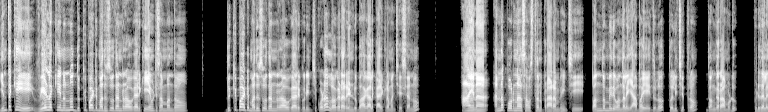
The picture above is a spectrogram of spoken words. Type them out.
ఇంతకీ వీళ్ళకి నన్ను దుక్కిపాటి మధుసూదన్ రావు గారికి ఏమిటి సంబంధం? దుక్కిపాటి మధుసూదన్ రావు గారి గురించి కూడా లోగడ రెండు భాగాల కార్యక్రమం చేశాను. ఆయన అన్నపూర్ణ సంస్థను ప్రారంభించి పంతొమ్మిది వందల యాభై ఐదులో తొలి చిత్రం దొంగరాముడు విడుదల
